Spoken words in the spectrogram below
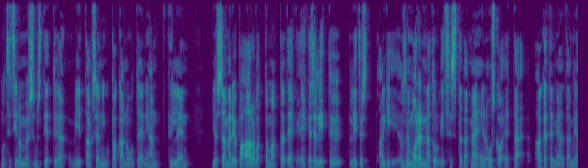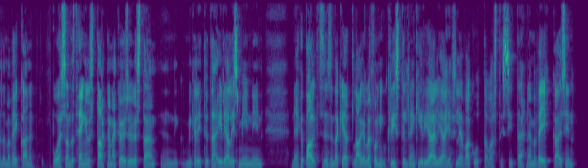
mutta sitten siinä on myös semmoisia tiettyjä viittauksia niin kuin pakanuuteen ihan silleen jossain määrin jopa arvottamatta, että ehkä, ehkä se liittyy, liittyy ainakin se modernina tulkitsisi tätä, mä en usko, että akatemialta mieltä, mä veikkaan, että puhuessaan tästä hengellisestä tarkkanäköisyydestään, niin mikä liittyy tähän idealismiin, niin ne ehkä palkitsi sen sen takia, että Lagerlöf oli niin kristillinen kirjailija ja sille vakuuttavasti sitä, näin mä veikkaisin,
